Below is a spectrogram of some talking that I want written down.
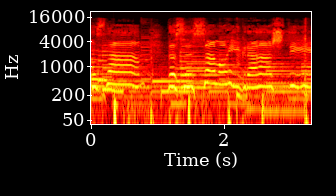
al znam Da se samo igraš ti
